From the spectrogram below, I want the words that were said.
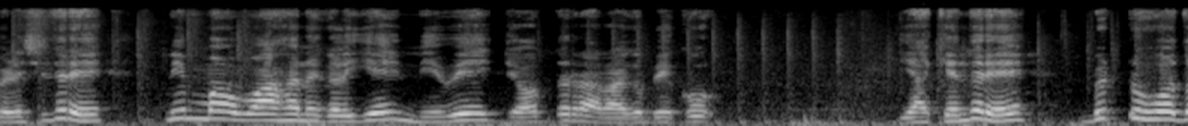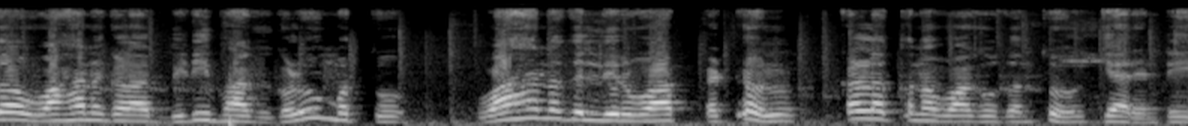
ಬೆಳೆಸಿದರೆ ನಿಮ್ಮ ವಾಹನಗಳಿಗೆ ನೀವೇ ಜವಾಬ್ದಾರರಾಗಬೇಕು. ಯಾಕೆಂದರೆ ಬಿಟ್ಟು ಹೋದ ವಾಹನಗಳ ಬಿಡಿ ಭಾಗಗಳು ಮತ್ತು ವಾಹನದಲ್ಲಿರುವ ಪೆಟ್ರೋಲ್ ಕಳ್ಳತನವಾಗುವುದಂತೂ ಗ್ಯಾರಂಟಿ.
